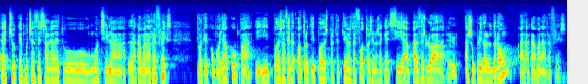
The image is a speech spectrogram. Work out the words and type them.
ha hecho que muchas veces salga de tu mochila la cámara reflex, porque como ya ocupa y puedes hacer otro tipo de perspectivas de fotos y no sé qué, sí, a, veces lo ha, ha suplido el drone a la cámara reflex.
